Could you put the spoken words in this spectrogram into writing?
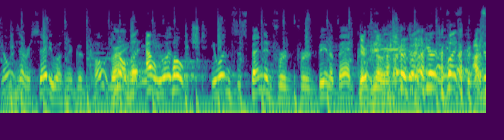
No one's ever said he wasn't a good coach. Right. No, but he, outcoached. He, he, wasn't suspended for, for being a bad coach. There's no. but, but, but,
